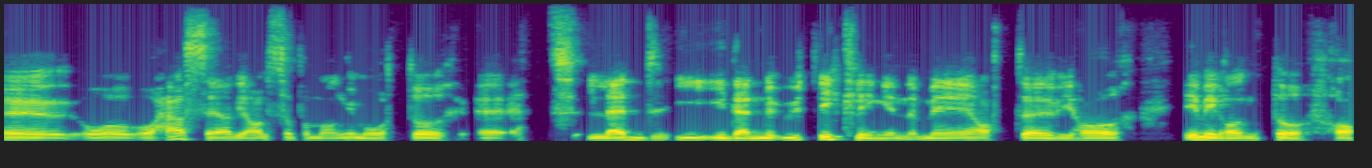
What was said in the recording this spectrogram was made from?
Eh, og, og, Her ser vi altså på mange måter eh, et ledd i, i denne utviklingen med at vi har immigranter fra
